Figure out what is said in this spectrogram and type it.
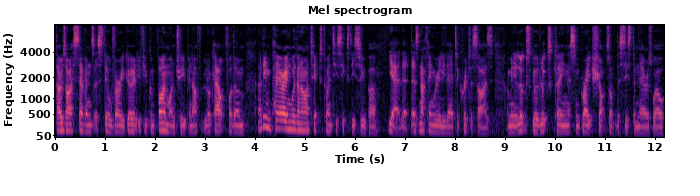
those i7s are still very good. If you can find one cheap enough, look out for them. And in pairing with an RTX 2060 Super, yeah, there's nothing really there to criticise. I mean, it looks good, looks clean. There's some great shots of the system there as well.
